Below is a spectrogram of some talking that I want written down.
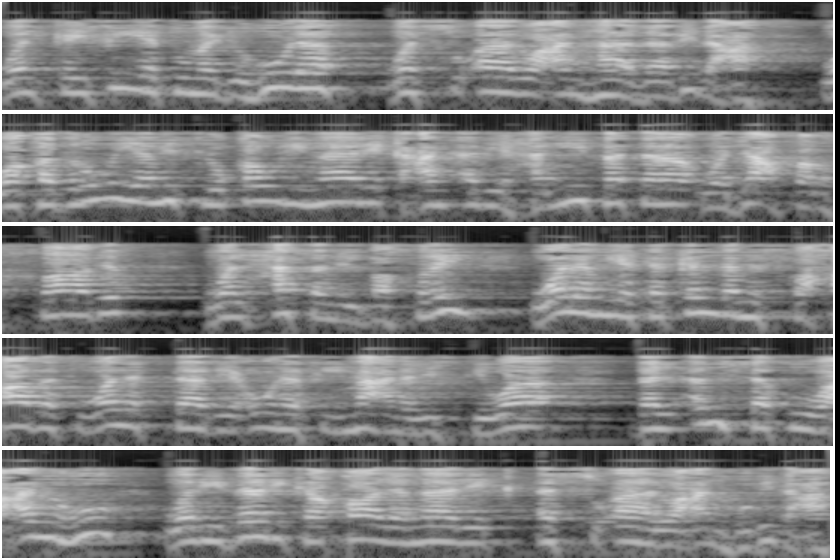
والكيفية مجهولة والسؤال عن هذا بدعة. وقد روي مثل قول مالك عن أبي حنيفة وجعفر الصادق والحسن البصري ولم يتكلم الصحابة ولا التابعون في معنى الاستواء بل أمسكوا عنه ولذلك قال مالك السؤال عنه بدعة.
